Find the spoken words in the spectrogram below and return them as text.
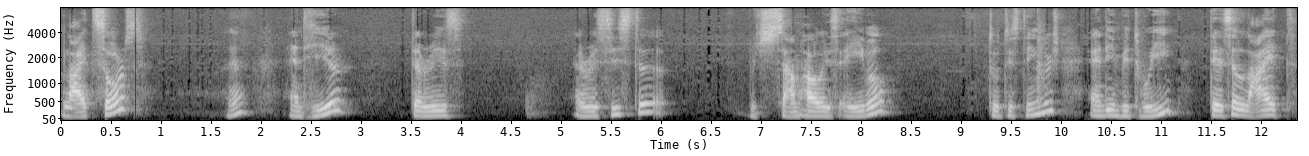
light source. And here there is a resistor which somehow is able to distinguish and in between there's a light.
